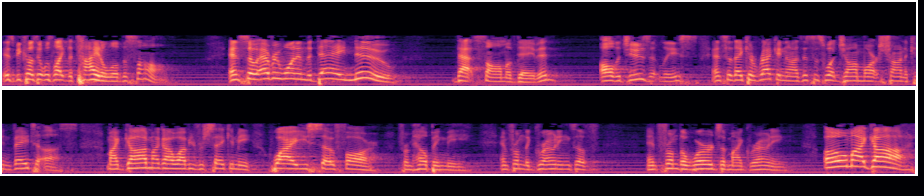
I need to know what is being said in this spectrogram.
is because it was like the title of the song. And so everyone in the day knew that Psalm of David, all the Jews at least, and so they could recognize this is what John Mark's trying to convey to us. My God, my God, why have you forsaken me? Why are you so far from helping me? And from the groanings of and from the words of my groaning. Oh my God,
